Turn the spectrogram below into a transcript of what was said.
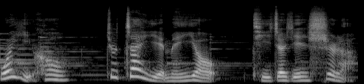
我以后就再也没有提这件事了。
